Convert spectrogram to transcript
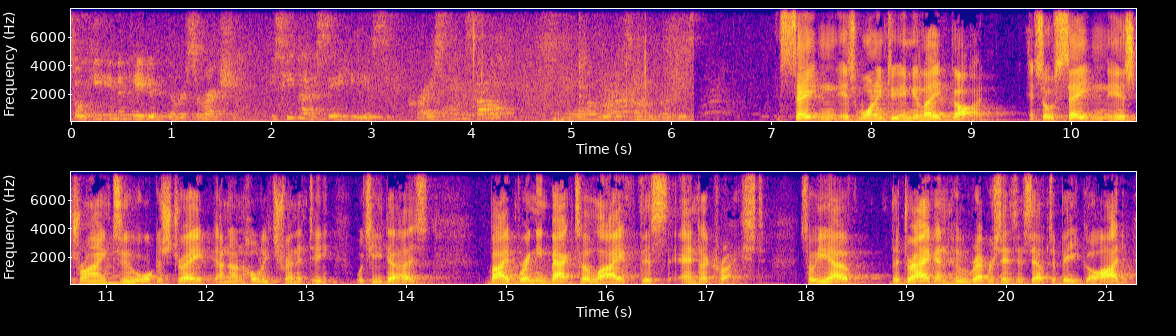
So he imitated the resurrection. Is he going to say he is Christ himself? Or what is he, or he's Satan is wanting to emulate God. And so Satan is trying to orchestrate an unholy trinity, which he does, by bringing back to life this Antichrist. So he have the dragon who represents himself to be God,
